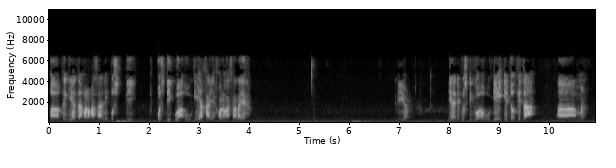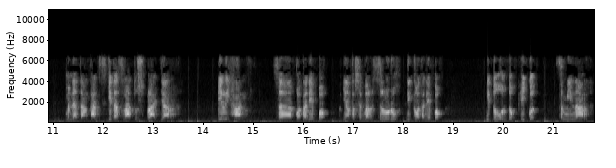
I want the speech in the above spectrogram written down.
uh, kegiatan kalau nggak salah di pus di di gua UI ya kayak ya, kalau nggak salah ya? Iya. Ya di gua UI itu kita uh, men mendatangkan sekitar 100 pelajar pilihan sekota Depok yang tersebar seluruh di kota Depok. Itu untuk ikut seminar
